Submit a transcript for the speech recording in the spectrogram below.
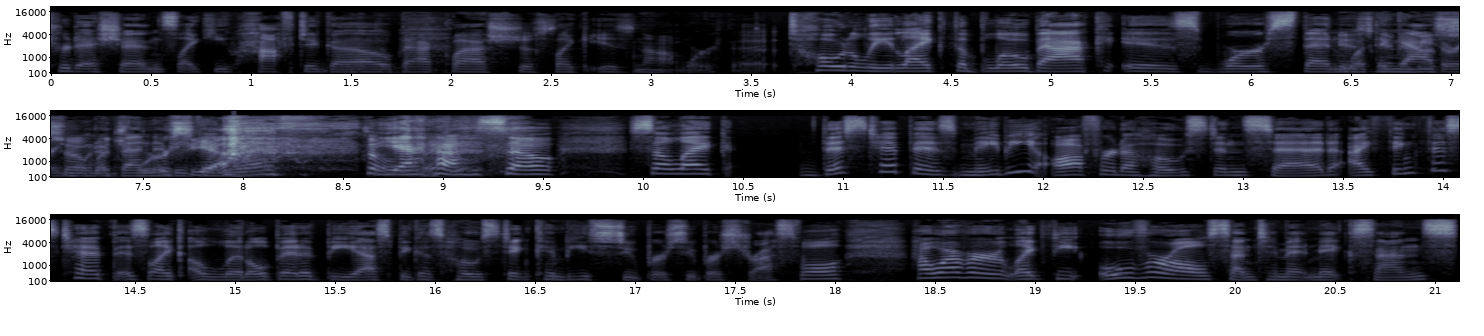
traditions, like you have to go. The backlash just like is not worth it. Totally, like the blowback is worse than Is what the gathering so would have been worse, to begin yeah. with. Totally. Yeah, so so like this tip is maybe offer to host instead. I think this tip is like a little bit of BS because hosting can be super, super stressful. However, like the overall sentiment makes sense.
